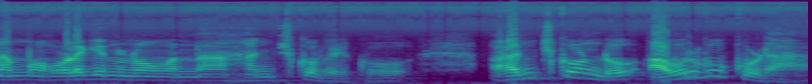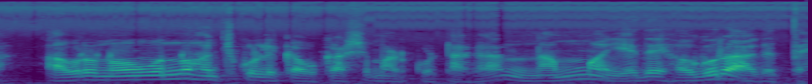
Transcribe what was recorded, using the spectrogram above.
ನಮ್ಮ ಒಳಗಿನ ನೋವನ್ನು ಹಂಚ್ಕೋಬೇಕು. ಹಂಚ್ಕೊಂಡು ಅವ್ರಿಗೂ ಕೂಡ ಅವರ ನೋವನ್ನು ಹಂಚಿಕೊಳ್ಳಿಕ್ಕೆ ಅವಕಾಶ ಮಾಡಿಕೊಟ್ಟಾಗ ನಮ್ಮ ಎದೆ ಹಗುರ ಆಗತ್ತೆ.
